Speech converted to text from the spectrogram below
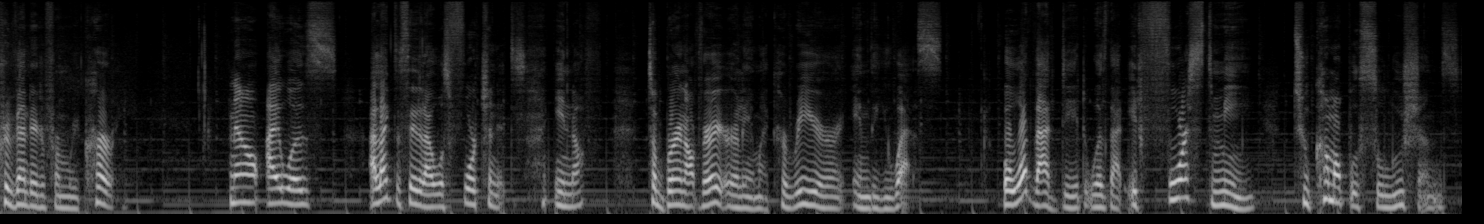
prevented it from recurring. Now, I was, I like to say that I was fortunate enough to burn out very early in my career in the US. But what that did was that it forced me to come up with solutions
